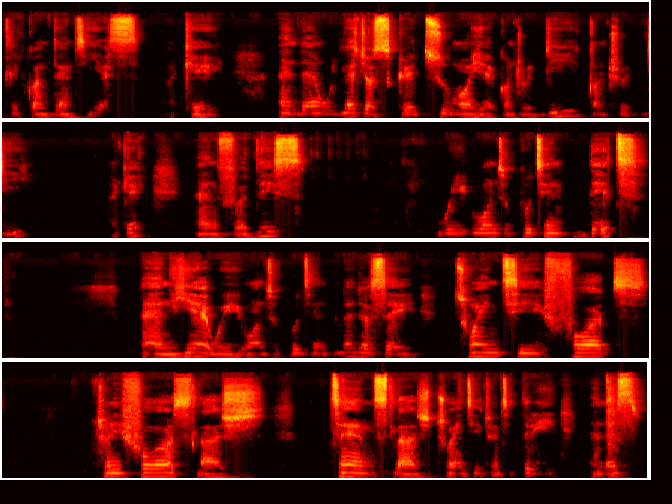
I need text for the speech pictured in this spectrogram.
clip content yes. Okay. And then we, let's just create two more here. Control d control d. Okay. And for this we want to put in date and here we want to put in let's just say 24th 24 slash 10 slash 2023 and let's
